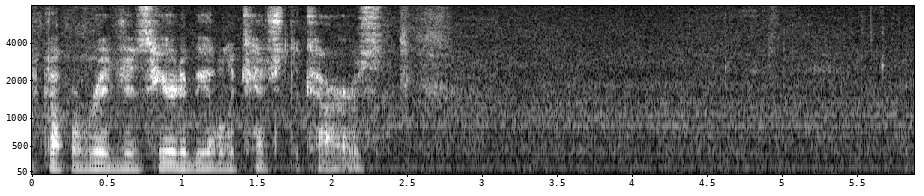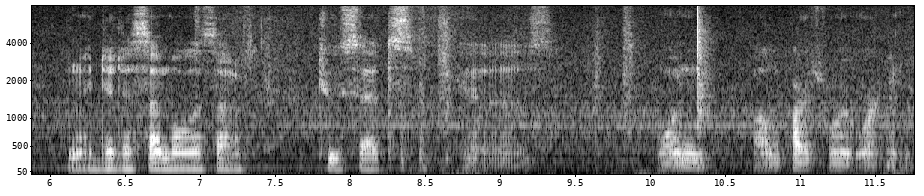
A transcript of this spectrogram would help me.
A couple ridges here to be able to catch the cars. And I did assemble this out of two sets because one, all the parts weren't working.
